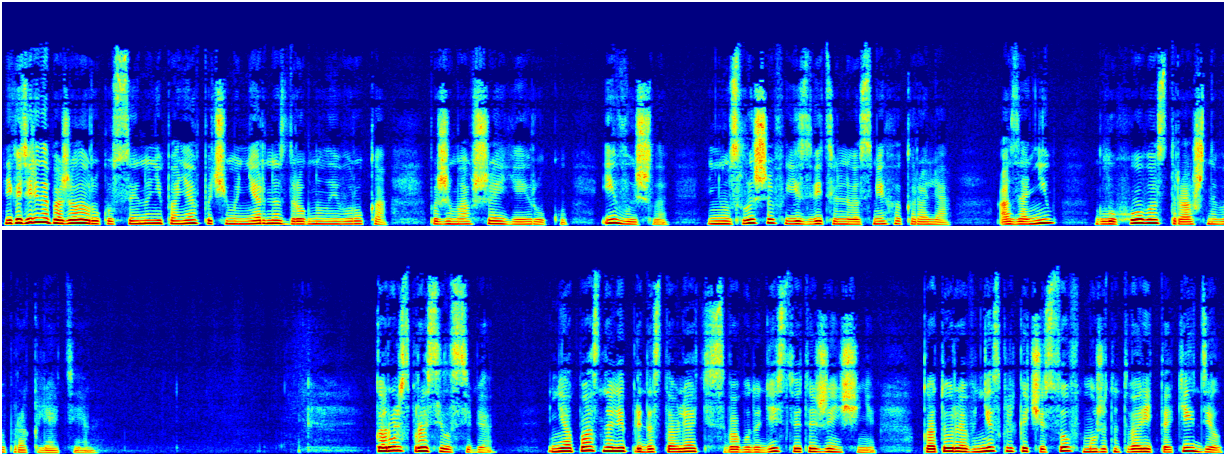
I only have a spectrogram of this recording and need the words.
Екатерина пожала руку сыну, не поняв, почему нервно вздрогнула его рука, пожимавшая ей руку, и вышла, не услышав язвительного смеха короля, а за ним глухого страшного проклятия. Король спросил себя — не опасно ли предоставлять свободу действия этой женщине, которая в несколько часов может натворить таких дел,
